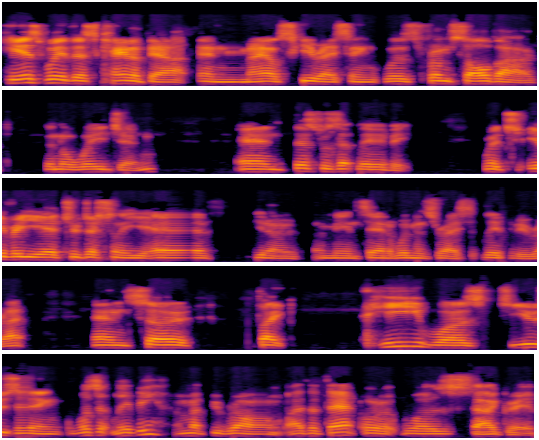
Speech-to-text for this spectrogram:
here's where this came about in male ski racing was from Solvang, the Norwegian, and this was at Levi, which every year traditionally you have, you know, a men's and a women's race at Levi, right? And so, like, he was using was it Levi? I might be wrong, either that or it was Zagreb.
